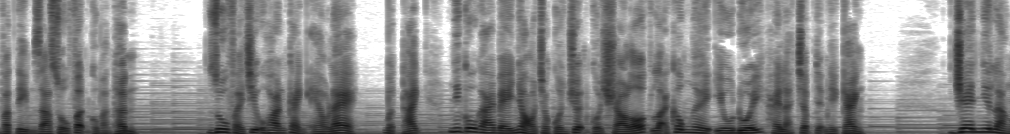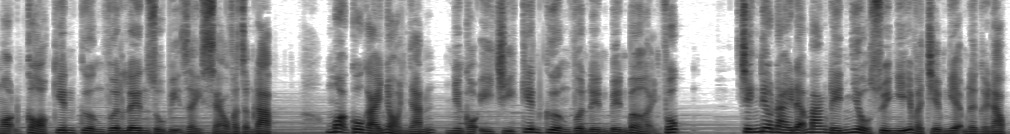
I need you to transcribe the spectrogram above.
và tìm ra số phận của bản thân. Dù phải chịu hoàn cảnh eo le, bất hạnh, nhưng cô gái bé nhỏ trong cuốn truyện của Charlotte lại không hề yếu đuối hay là chấp nhận nghịch cảnh. Jane như là ngọn cỏ kiên cường vươn lên dù bị giày xéo và dẫm đạp. Mọi cô gái nhỏ nhắn nhưng có ý chí kiên cường vươn đến bến bờ hạnh phúc. Chính điều này đã mang đến nhiều suy nghĩ và chiêm nghiệm nơi người đọc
